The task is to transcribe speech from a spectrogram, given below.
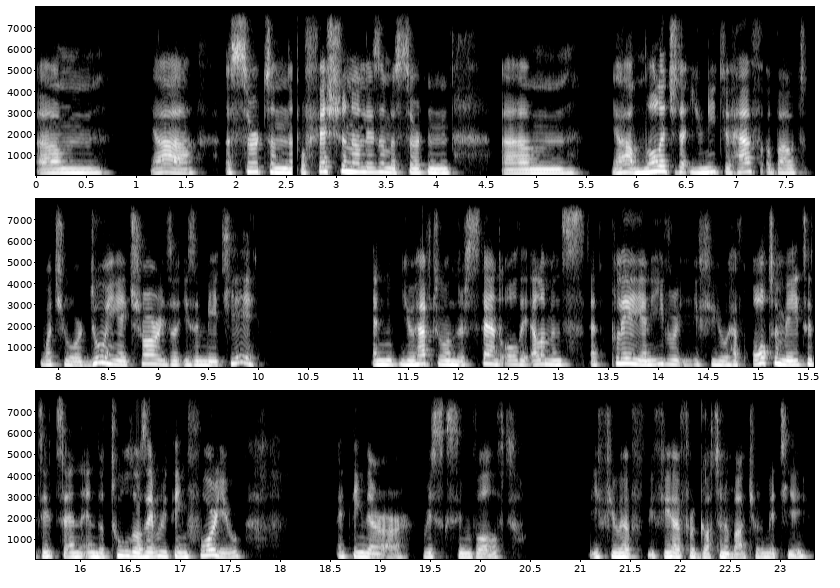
um, yeah, a certain professionalism, a certain um, yeah, knowledge that you need to have about what you are doing. HR is a, is a métier. And you have to understand all the elements at play. And even if you have automated it and, and the tool does everything for you, I think there are risks involved if you have if you have forgotten about your métier.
